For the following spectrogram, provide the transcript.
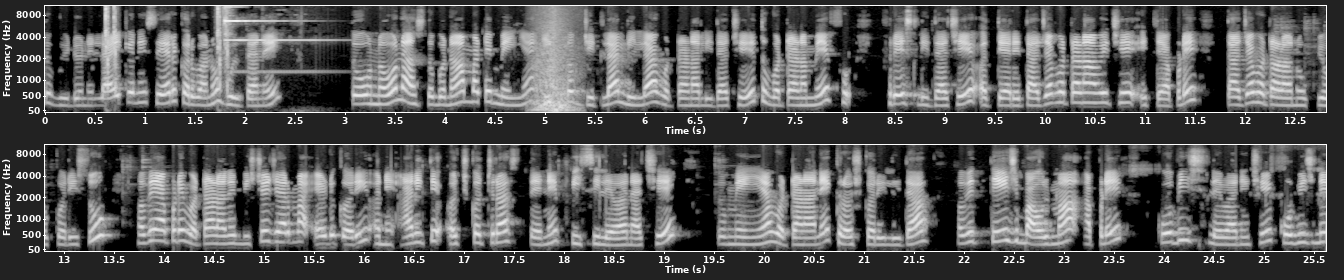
તો વિડીયોને લાઇક અને શેર કરવાનું ભૂલતા નહીં. તો નવો નાસ્તો બનાવવા માટે મેં અહીંયા એક કપ જેટલા લીલા વટાણા લીધા છે. તો વટાણા મેં ફ્રેશ લીધા છે. અત્યારે તાજા વટાણા આવે છે એટલે આપણે તાજા વટાણાનો ઉપયોગ કરીશું. હવે આપણે વટાણાને મિક્સર જારમાં એડ કરી અને આ રીતે અચકચરા તેને પીસી લેવાના છે. તો મેં અહીંયા વટાણાને ક્રશ કરી લીધા. હવે તે જ બાઉલમાં આપણે કોબીજ લેવાની છે. કોબીજને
